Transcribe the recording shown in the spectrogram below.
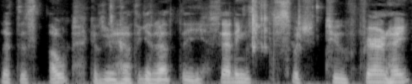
Lift this out because we have to get at the settings. Switch to Fahrenheit.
